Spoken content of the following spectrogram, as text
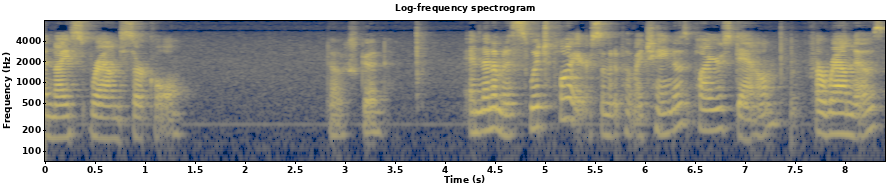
a nice round circle. That looks good. And then I'm going to switch pliers. So I'm going to put my chain nose pliers down, or round nose,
